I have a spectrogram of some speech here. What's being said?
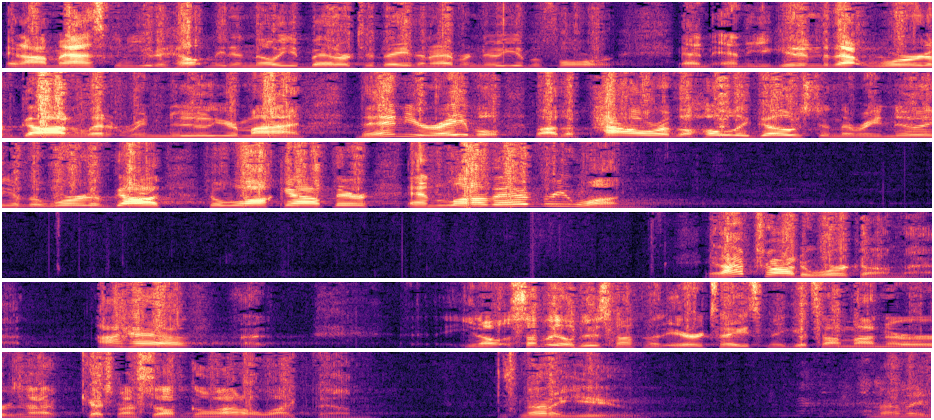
and I'm asking you to help me to know you better today than I ever knew you before. And, and you get into that word of God and let it renew your mind. Then you're able, by the power of the Holy Ghost and the renewing of the word of God, to walk out there and love everyone. And I've tried to work on that. I have. I, you know, somebody will do something that irritates me, gets on my nerves, and I catch myself going, I don't like them. It's none of you. None of you.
